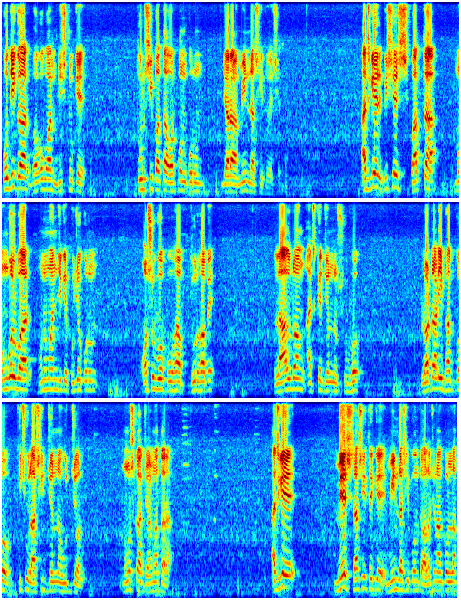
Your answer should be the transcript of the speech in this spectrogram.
প্রতিকার ভগবান, বিষ্ণুকে তুলসী পাতা অর্পণ করুন যারা মীন রাশি রয়েছেন। আজকের বিশেষ বার্তা, মঙ্গলবার হনুমানজিকে পুজো করুন। অশুভ প্রভাব দূর হবে। লাল রং আজকের জন্য শুভ। লটারি ভাগ্য কিছু রাশির জন্য উজ্জ্বল। নমস্কার জয়মাতারা আজকে মেষ রাশি থেকে মীন রাশি পর্যন্ত আলোচনা করলাম।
